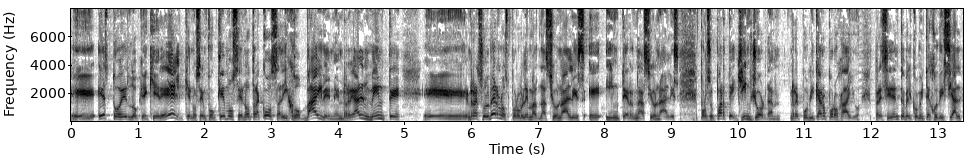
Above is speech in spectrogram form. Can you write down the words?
Eh, esto es lo que quiere él, que nos enfoquemos en otra cosa, dijo Biden, en realmente eh, resolver los problemas nacionales e internacionales. Por su parte, Jim Jordan, republicano por Ohio, presidente del Comité Judicial,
